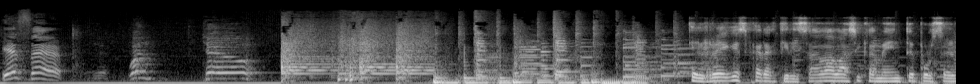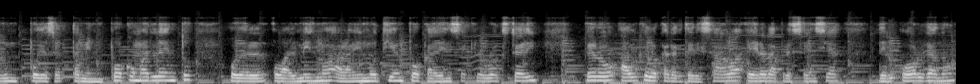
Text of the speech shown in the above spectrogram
Yes, sir. One, El reggae se caracterizaba básicamente por ser un, podía ser también un poco más lento o, al, mismo, al mismo tiempo cadencia que el rocksteady, pero algo que lo caracterizaba era la presencia del órgano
